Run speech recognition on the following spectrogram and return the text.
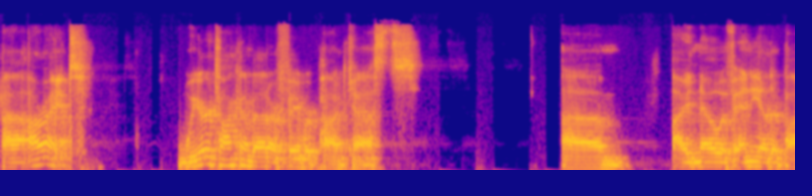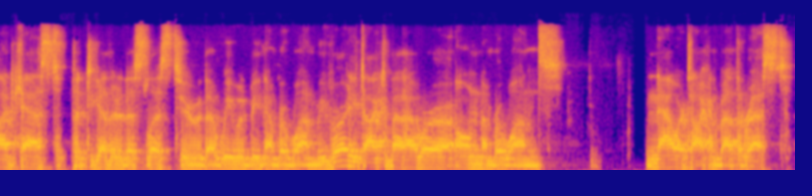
Uh, all right. We are talking about our favorite podcasts. Um, I know if any other podcast put together this list too, that we would be number one. We've already talked about how we're our own number ones. Now we're talking about the rest.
